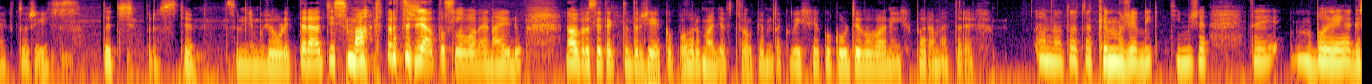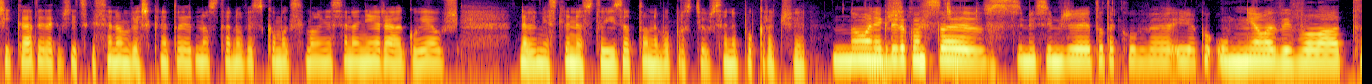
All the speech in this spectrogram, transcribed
jak to říct, teď prostě se mě můžou literáti smát, protože já to slovo nenajdu. No a prostě tak to drží jako pohromadě v celkem takových jako kultivovaných parametrech. Ono to taky může být tím, že ty boje, jak říkáte, tak vždycky se nám vyřkne to jedno stanovisko, maximálně se na něj reaguje a už nevím, jestli nestojí za to, nebo prostě už se nepokračuje. No a někdy dokonce si myslím, že je to takové i jako uměle vyvolat,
